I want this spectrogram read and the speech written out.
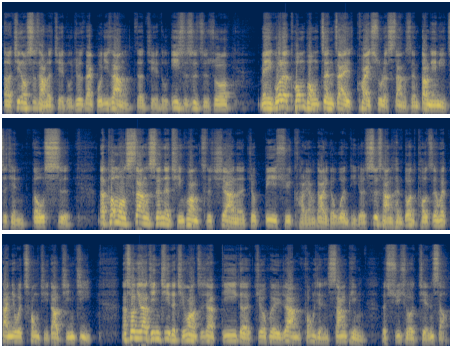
呃金融市场的解读，就是在国际上的解读，意思是指说，美国的通膨正在快速的上升，到年底之前都是。那通膨上升的情况之下呢，就必须考量到一个问题，就是市场很多的投资人会担忧会冲击到经济。那冲击到经济的情况之下，第一个就会让风险商品的需求减少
